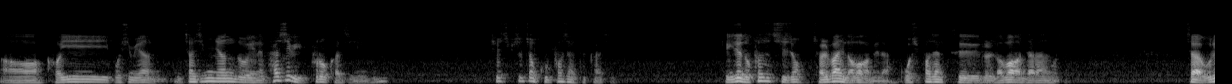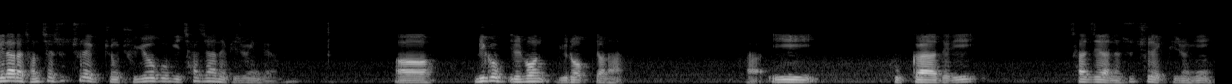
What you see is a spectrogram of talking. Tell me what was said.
어, 거의 보시면 2010년도에는 82%까지 77.9%까지 굉장히 높은 수치죠. 절반이 넘어갑니다. 50%를 넘어간다라는 거죠. 자, 우리나라 전체 수출액 중 주요국이 차지하는 비중인데요. 어, 미국, 일본, 유럽, 연합. 자, 이 국가들이 차지하는 수출액 비중이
